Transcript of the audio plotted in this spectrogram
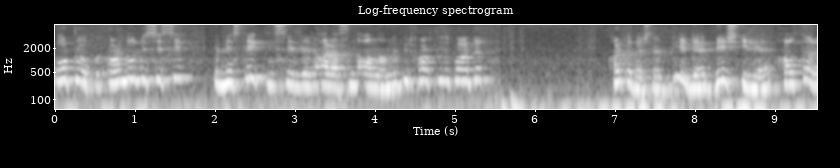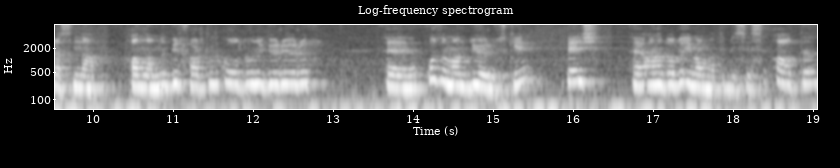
ortaokul, Anadolu Lisesi ve meslek liseleri arasında anlamlı bir farklılık vardır. Arkadaşlar bir de 5 ile 6 arasında anlamlı bir farklılık olduğunu görüyoruz. Ee, o zaman diyoruz ki 5 e, Anadolu İmam Hatip Lisesi, 6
